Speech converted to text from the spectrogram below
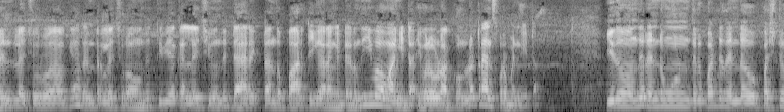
ரெண்டு லட்ச ரூபாவுக்கு ரெண்டரை லட்ச ரூபா வந்து திவ்யா கல்லச்சி வந்து டைரெக்டாக அந்த பார்ட்டிக்காரங்கிட்ட இருந்து இவன் வாங்கிட்டான் இவளோட அக்கௌண்ட்டில் ட்ரான்ஸ்ஃபர் பண்ணிட்டான் இது வந்து ரெண்டு மூணு திருப்பாட்டு ரெண்டு ஃபஸ்ட்டு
